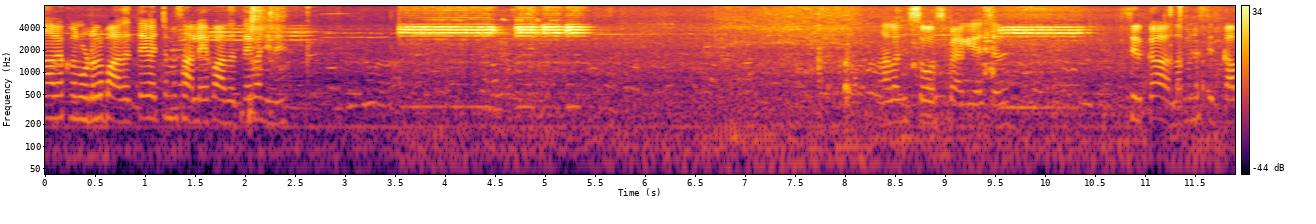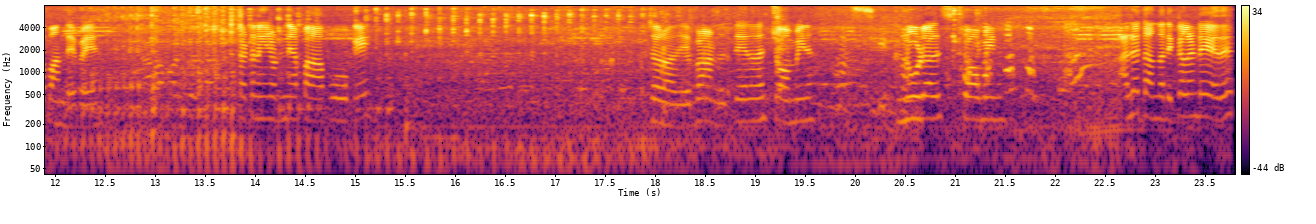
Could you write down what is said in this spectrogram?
ਆ ਵੇਖੋ ਨੂਡਲ ਪਾ ਦਿੱਤੇ ਵਿੱਚ ਮਸਾਲੇ ਪਾ ਦਿੱਤੇ ਭਾਜੀ ਨੇ। ਆ ਜੀ ਸੌਸ ਪੈ ਗਈ ਇੱਧਰ। ਸਿਰਕਾ ਆਲਾ ਮੈਨੂੰ ਸਿਰਕਾ ਪਾਉਂਦੇ ਪਏ ਚਟਨੀਆਂ ਚਟਨੀਆਂ ਪਾ ਪੋ ਕੇ ਚਲੋ ਜੀ ਬਣ ਦਿੱਤੇ, ਇਹਨਾਂ ਦੇ ਚੌਮਿਨ, ਨੂਡਲਸ ਚੌਮਿਨ। ਆਲੇ ਦੰਦ ਨਿਕਲਣ ਦੇ ਇਹਦੇ।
